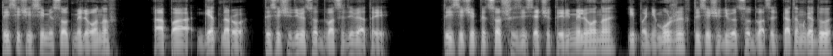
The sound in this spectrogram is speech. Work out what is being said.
1700 миллионов, а по Гетнеру 1929 1564 миллиона и по нему же в 1925 году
